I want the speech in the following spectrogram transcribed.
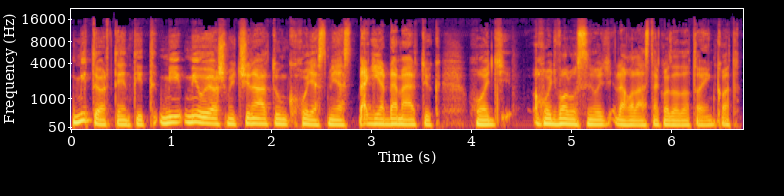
Mi történt itt? Mi, mi olyasmit csináltunk, hogy ezt mi ezt megérdemeltük, hogy, hogy valószínű, hogy lehalázták az adatainkat?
